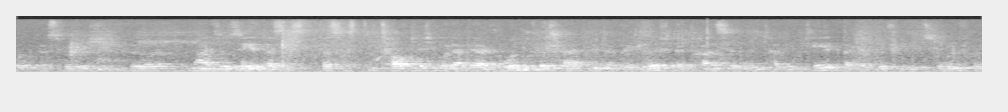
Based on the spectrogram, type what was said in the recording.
So, das würde ich äh, mal so sehen. Das ist, das ist die taugliche oder der Grund, weshalb mir der Begriff der Transzendentalität bei der Definition von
